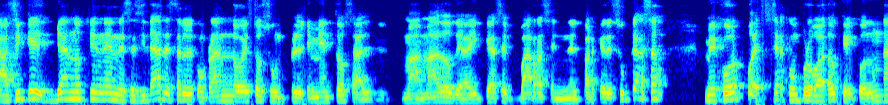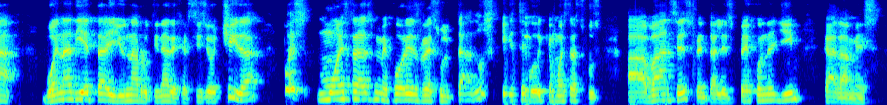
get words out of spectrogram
así que ya no tienen necesidad de estarle comprando estos suplementos al mamado de ahí que hace barras en el parque de su casa, mejor pues se ha comprobado que con una buena dieta y una rutina de ejercicio chida, pues muestras mejores resultados que ese güey que muestra sus avances frente al espejo en el gym cada mes.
